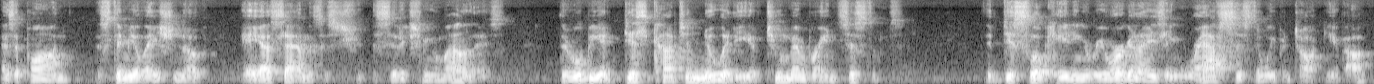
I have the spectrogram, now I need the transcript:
as upon the stimulation of ASM, this is acidic sphingomyelinase, there will be a discontinuity of two membrane systems. The dislocating or reorganizing raft system we've been talking about,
